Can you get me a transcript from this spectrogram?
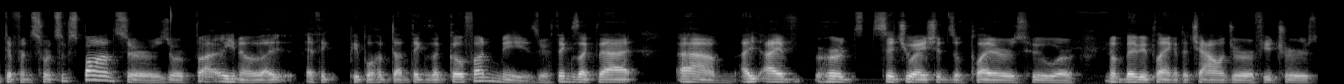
different sorts of sponsors or you know I, I think people have done things like GoFundMe's or things like that. Um, I, I've heard situations of players who are you know maybe playing at the challenger or futures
